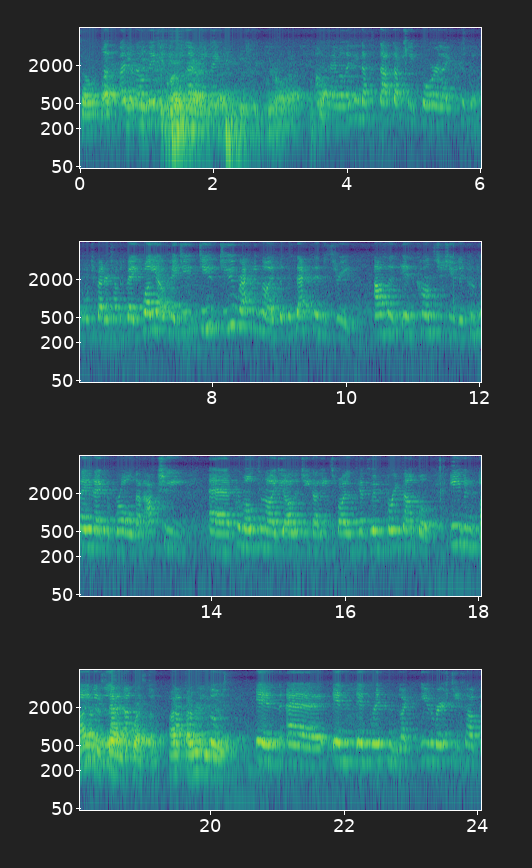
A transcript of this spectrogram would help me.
so. Well, I don't know. Maybe you can let me. Make second, just to be clear on that. Okay, well, I think that's, that's actually poor, like, because it's much better to have a debate. Well, yeah, okay, do you, do you, do you recognise that the sex industry, as it is constituted, can play a negative role that actually uh, promotes an ideology that leads to violence against women? For example, even, I even understand the question. I- I really do. In, uh, in, in Britain, like, universities have,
